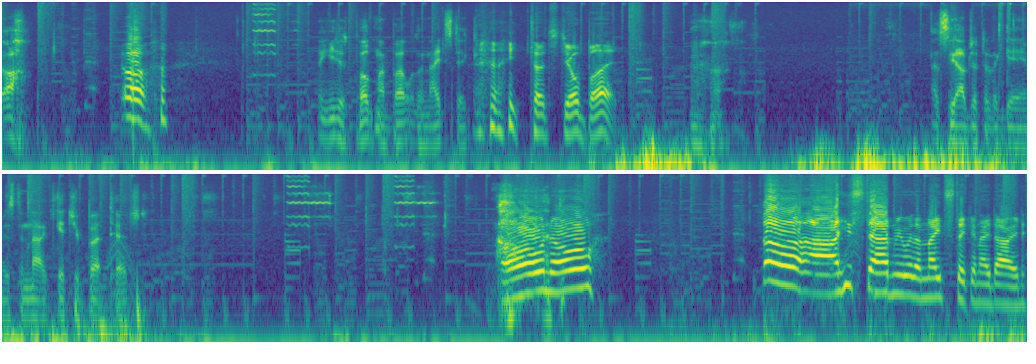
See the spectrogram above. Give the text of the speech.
Oh, Oh, I think he just poked my butt with a nightstick. he touched your butt. That's the object of the game, is to not get your butt touched. Oh no! Ah, he stabbed me with a nightstick and I died.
